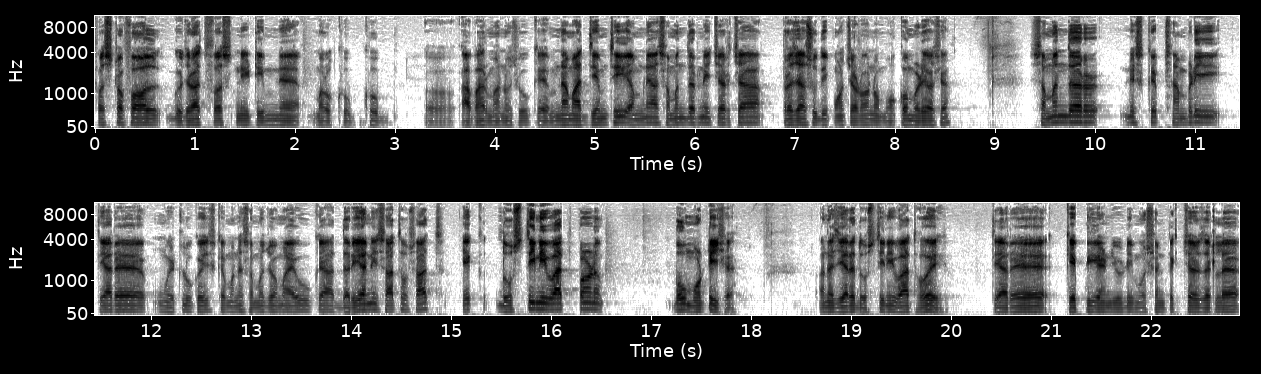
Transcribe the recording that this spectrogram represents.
ફર્સ્ટ ઓફ ઓલ ગુજરાત ફર્સ્ટની ટીમને મારો ખૂબ ખૂબ આભાર માનું છું કે એમના માધ્યમથી અમને આ સમંદરની ચર્ચા પ્રજા સુધી પહોંચાડવાનો મોકો મળ્યો છે. સમંદરની સ્ક્રિપ્ટ સાંભળી ત્યારે હું એટલું કહીશ કે મને સમજવામાં આવ્યું કે આ દરિયાની સાથોસાથ એક દોસ્તીની વાત પણ બહુ મોટી છે. અને જ્યારે દોસ્તીની વાત હોય ત્યારે KP and UD motion pictures એટલે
